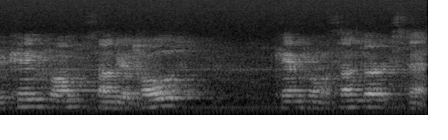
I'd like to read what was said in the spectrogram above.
You came from some of your toes, came from a center, much.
